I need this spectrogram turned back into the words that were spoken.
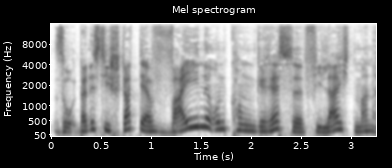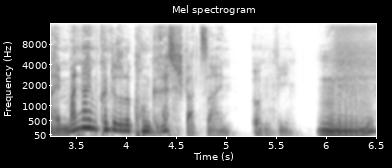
So, dann ist die Stadt der Weine und Kongresse vielleicht Mannheim. Mannheim könnte so eine Kongressstadt sein, irgendwie. Mhm.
